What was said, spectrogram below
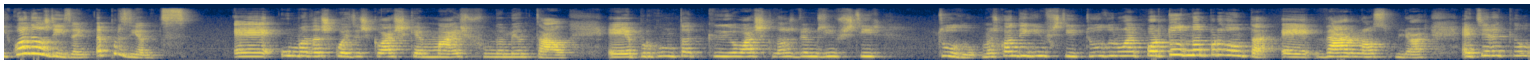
E quando eles dizem apresente-se, é uma das coisas que eu acho que é mais fundamental. É a pergunta que eu acho que nós devemos investir tudo. Mas quando digo investir tudo, não é pôr tudo na pergunta, é dar o nosso melhor. É ter aquele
